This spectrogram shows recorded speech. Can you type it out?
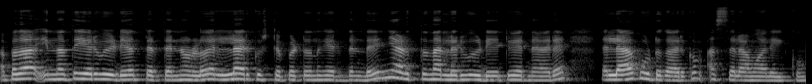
അപ്പോൾ അതാ ഇന്നത്തെ ഈ ഒരു വീഡിയോ ഇത്ര തന്നെ ഉള്ളൂ. എല്ലാവർക്കും ഇഷ്ടപ്പെട്ടു എന്ന് കരുതുന്നുണ്ട്. ഇനി അടുത്ത നല്ലൊരു വീഡിയോ ആയിട്ട് വരുന്നവരെ എല്ലാ കൂട്ടുകാർക്കും അസ്സലാമു അലൈക്കും.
